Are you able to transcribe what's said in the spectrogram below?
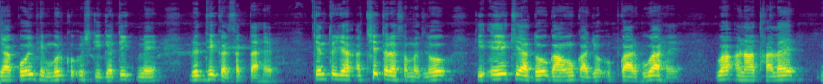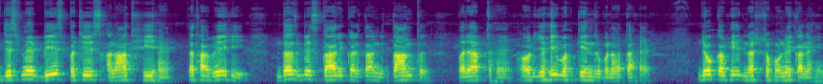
या कोई भी मूर्ख उसकी गति में वृद्धि कर सकता है। किंतु यह अच्छी तरह समझ लो कि एक या दो गाँवों का जो उपकार हुआ है, वह अनाथालय जिसमें 20-25 अनाथ ही हैं तथा वे ही 10-20 कार्यकर्ता नितांत पर्याप्त हैं और यही वह केंद्र बनाता है, जो कभी नष्ट होने का नहीं।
